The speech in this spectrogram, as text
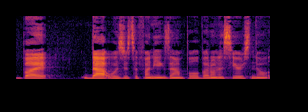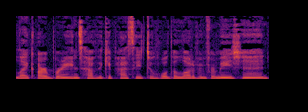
But that was just a funny example. But on a serious note, like our brains have the capacity to hold a lot of information,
